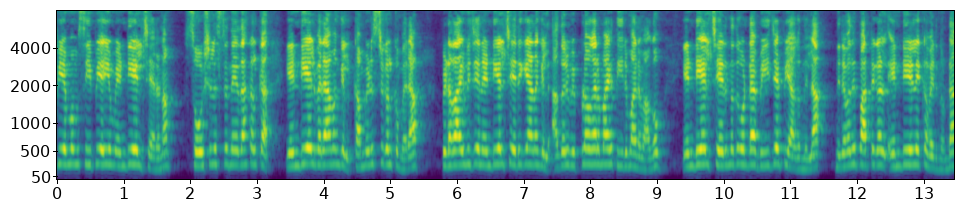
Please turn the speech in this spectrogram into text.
പി എമ്മും സി പി ഐയും എൻ ഡി എയിൽ ചേരണം. സോഷ്യലിസ്റ്റ് നേതാക്കൾക്ക് എൻ ഡി എയിൽ വരാമെങ്കിൽ കമ്മ്യൂണിസ്റ്റുകൾക്കും വരാം. Pinarayi Vijayan N D L ചേരുകയാണെങ്കിൽ അതൊരു വിപ്ലവകരമായ തീരുമാനമാകും. എൻ ഡി എയിൽ ചേരുന്നതുകൊണ്ട് ബി ജെ പി ആകുന്നില്ല നിരവധി പാർട്ടികൾ എൻ ഡി എയിലേക്ക് വരുന്നുണ്ട്.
